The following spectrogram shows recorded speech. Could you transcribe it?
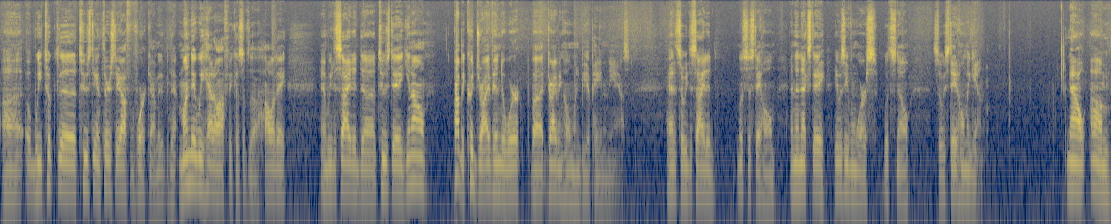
Uh, we took the Tuesday and Thursday off of work. I mean, that Monday we had off because of the holiday, and we decided uh, Tuesday, you know, probably could drive into work, but driving home would be a pain in the ass. And so we decided, let's just stay home. And the next day it was even worse with snow, so we stayed home again. Now, um,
